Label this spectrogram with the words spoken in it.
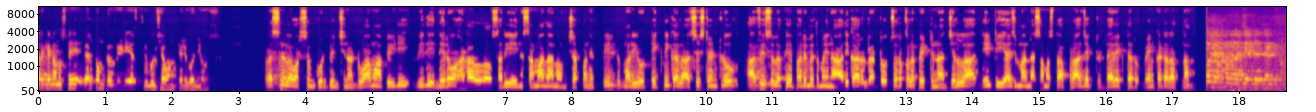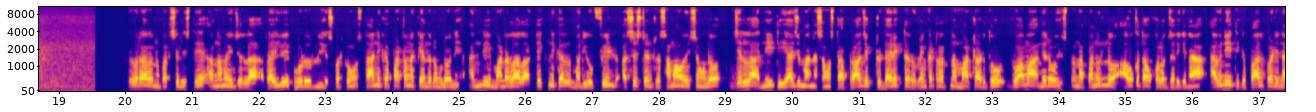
అందరికీ నమస్తే. Welcome to videos triple seven Telugu news. ప్రశ్నల వర్షం కురిపించిన డ్వామా పీడి విధి నిర్వహణలో సరి అయిన సమాధానం చెప్పని ఫీల్డ్ మరియు టెక్నికల్ అసిస్టెంట్లు ఆఫీసులకే పరిమితమైన అధికారులంటూ చురకలు పెట్టిన జిల్లా నీటి యాజమాన్య సంస్థ ప్రాజెక్ట్ డైరెక్టర్ వెంకటరత్నం. వివరాలను పరిశీలిస్తే అన్నమయ్య జిల్లా రైల్వే కోడూరు నియోజకవర్గం స్థానిక పట్టణ కేంద్రంలోని అన్ని మండలాల టెక్నికల్ మరియు ఫీల్డ్ అసిస్టెంట్ల సమావేశంలో జిల్లా నీటి యాజమాన్య సంస్థ ప్రాజెక్టు డైరెక్టర్ వెంకటరత్నం మాట్లాడుతూ డ్వామా నిర్వహిస్తున్న పనుల్లో అవకతవకలు జరిగిన అవినీతికి పాల్పడిన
